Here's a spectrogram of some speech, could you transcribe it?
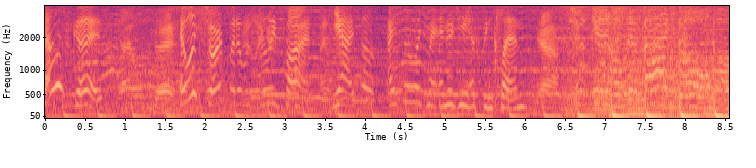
That was good. Yeah, it was good. It was short, but it was really fun. Yeah, I feel I feel like my energy has been cleansed. Yeah. just can't hold it back no more.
